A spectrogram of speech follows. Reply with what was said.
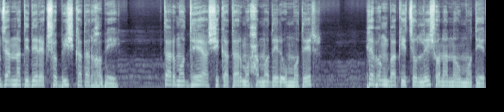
জান্নাতীদের একশো বিশ কাতার হবে। তার মধ্যে আশি কাতার মোহাম্মদের উম্মতের এবং বাকি চল্লিশ অন্যান্য উম্মতের।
